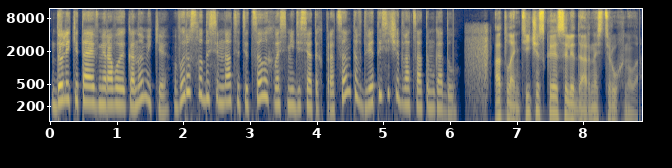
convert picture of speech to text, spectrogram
Доля Китая в мировой экономике выросла до 17,8% в 2020 году. Атлантическая солидарность рухнула.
